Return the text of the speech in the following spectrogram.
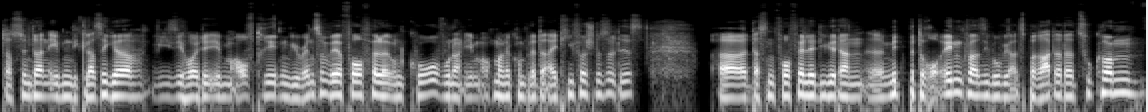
das sind dann eben die Klassiker, wie sie heute eben auftreten, wie Ransomware-Vorfälle und Co., wo dann eben auch mal eine komplette IT verschlüsselt ist. Äh, das sind Vorfälle, die wir dann äh, mit betreuen, quasi, wo wir als Berater dazukommen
